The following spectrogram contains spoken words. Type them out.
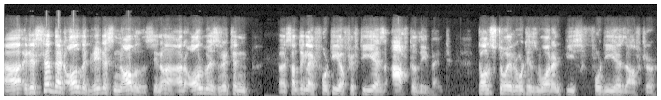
Uh, it is said that all the greatest novels, you know, are always written uh, something like 40 or 50 years after the event. Tolstoy wrote his War and Peace 40 years after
